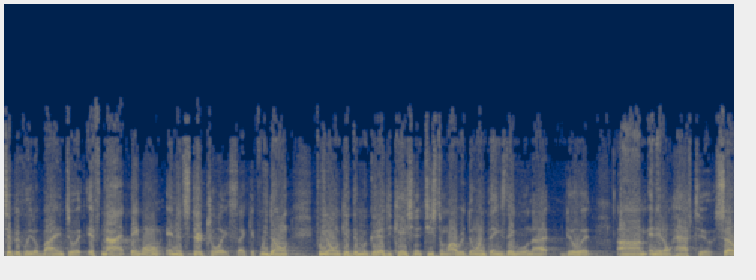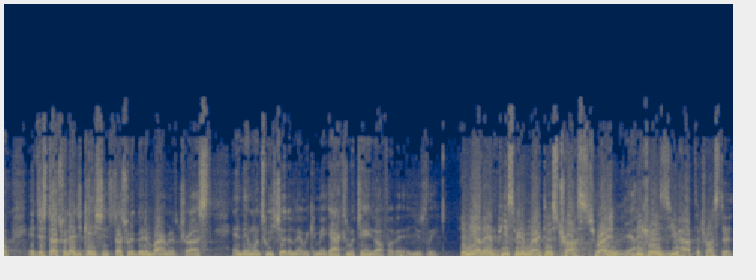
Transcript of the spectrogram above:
typically they'll buy into it. If not, they won't, and it's their choice. Like if we don't, if we don't give them a good education and teach them why we're doing things, they will not do it, um, and they don't have to. So it just starts with education, starts with a good environment of trust, and then once we show them that we can make actionable change off of it, it usually. And the other piece we come back to is trust, right? Yeah. Because you have to trust it.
